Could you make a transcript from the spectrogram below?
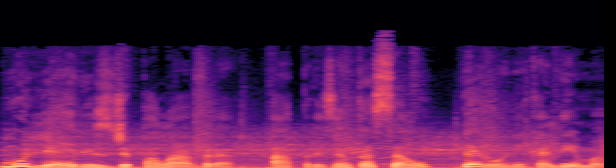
Mulheres de Palavra. Apresentação: Verônica Lima.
